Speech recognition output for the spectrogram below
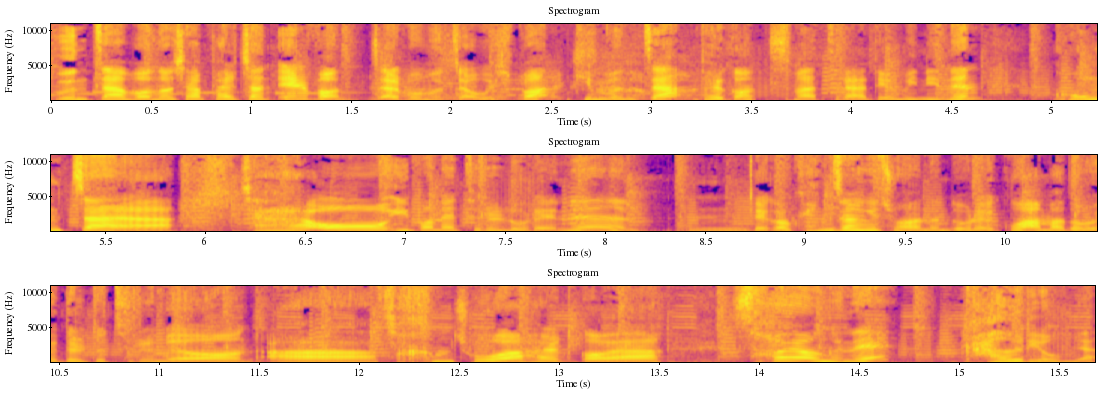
문자 번호 샵 8001번, 짧은 문자 50원, 긴 문자 100원, 스마트 라디오 미니는 공짜야. 자, 어, 이번에 들을 노래는, 음, 내가 굉장히 좋아하는 노래고, 아마 너희들도 들으면, 아, 참 좋아할 거야. 서영은의 가을이 오면.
